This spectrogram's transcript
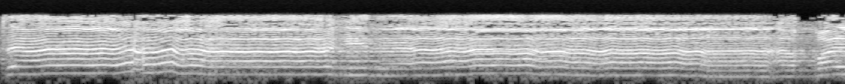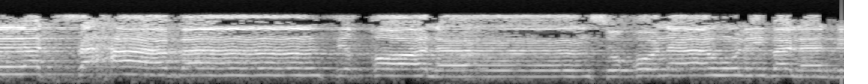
حتى إذا أقلت سحابا ثقالا سقناه لبلد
